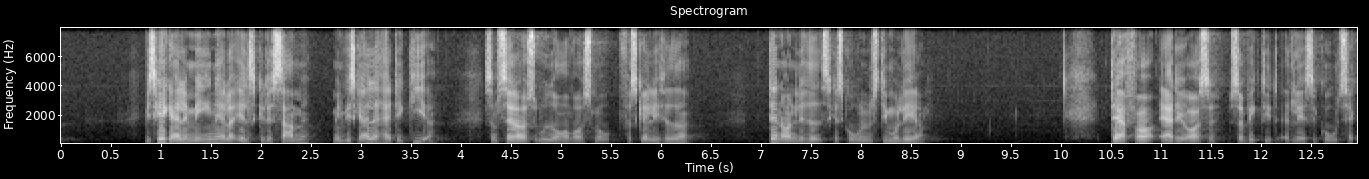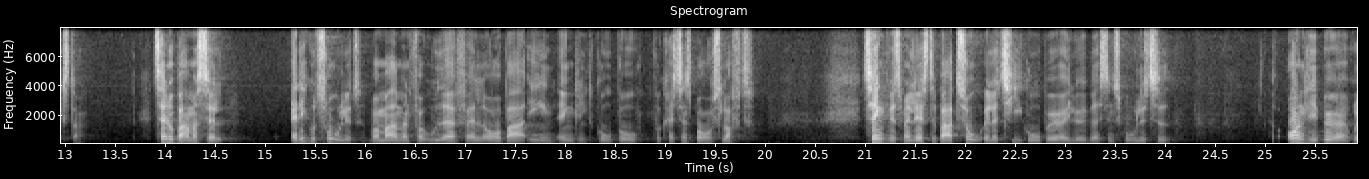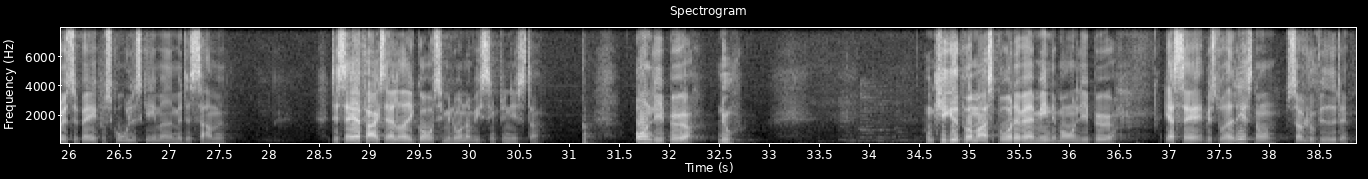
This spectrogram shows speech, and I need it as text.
Vi skal ikke alle mene eller elske det samme, men vi skal alle have det gear, som sætter os ud over vores små forskelligheder. Den åndelighed skal skolen stimulere. Derfor er det også så vigtigt at læse gode tekster. Tag nu bare mig selv. Er det ikke utroligt, hvor meget man får ud af at falde over bare en enkelt god bog på Christiansborgs loft? Tænk, hvis man læste bare to eller ti gode bøger i løbet af sin skoletid – Ordentlige bøger ryger tilbage på skoleskemaet med det samme. Det sagde jeg faktisk allerede i går til min undervisningsminister. Ordentlige bøger, nu. Hun kiggede på mig og spurgte, hvad jeg mente med ordentlige bøger. Jeg sagde, hvis du havde læst nogen, så ville du vide det.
